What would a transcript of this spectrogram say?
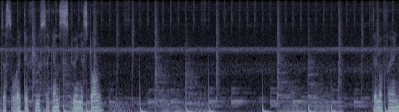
Just wait a few seconds to install. Then open.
